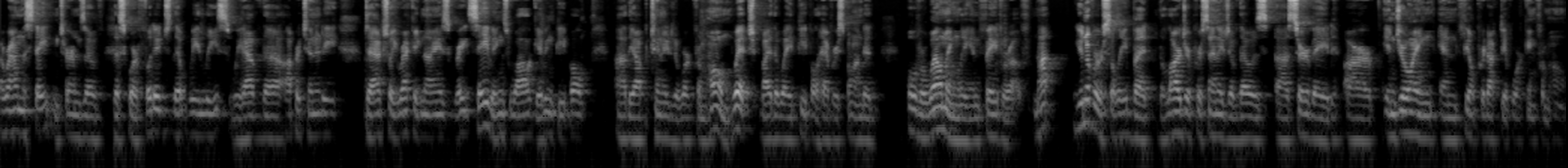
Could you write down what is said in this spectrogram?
around the state in terms of the square footage that we lease. We have the opportunity to actually recognize great savings while giving people uh, the opportunity to work from home, which, by the way, people have responded overwhelmingly in favor of. Not universally, but the larger percentage of those uh, surveyed are enjoying and feel productive working from home.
